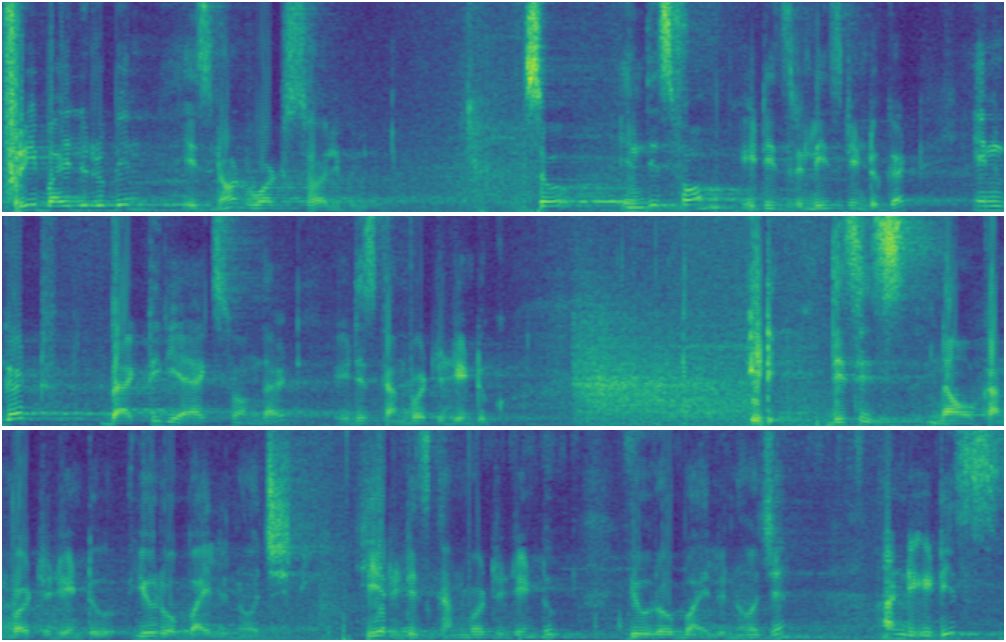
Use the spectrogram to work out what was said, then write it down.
Free bilirubin is not water soluble. So in this form it is released into gut. In gut bacteria acts on that. It is converted into it, this is now converted into urobilinogen. Here it is converted into urobilinogen and it is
